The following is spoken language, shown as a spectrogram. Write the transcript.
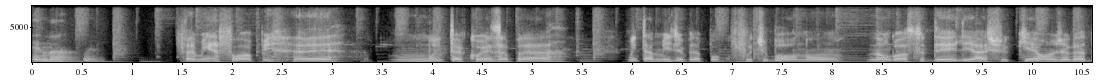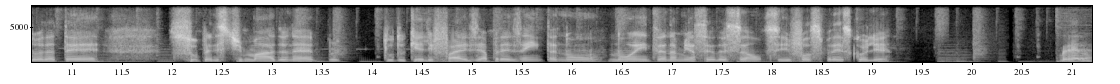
Renan, Pra mim é flop. É muita coisa pra. Muita mídia pra pouco futebol. Não, não gosto dele. Acho que é um jogador até super estimado, né? Por tudo que ele faz e apresenta. Não, não entra na minha seleção se fosse pra escolher. Breno,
